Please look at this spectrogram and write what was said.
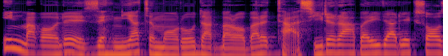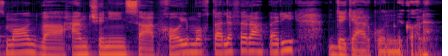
این مقاله ذهنیت ما رو در برابر تأثیر رهبری در یک سازمان و همچنین سبکهای مختلف رهبری دگرگون می‌کنه.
